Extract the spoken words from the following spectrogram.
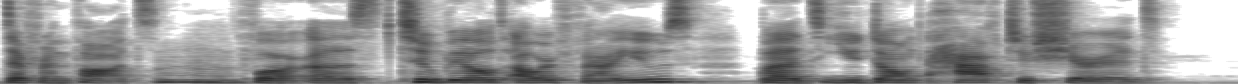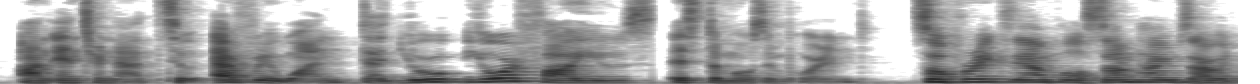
different thoughts, mm-hmm. for us to build our values, but you don't have to share it on internet to everyone that your your values is the most important. So for example, sometimes I would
